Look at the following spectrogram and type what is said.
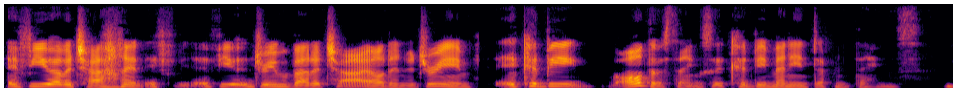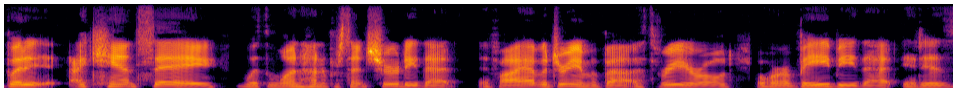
if you have a child, if if you dream about a child in a dream, it could be all those things. It could be many different things but it, I can't say with 100% surety that if I have a dream about a three year old or a baby, that it is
